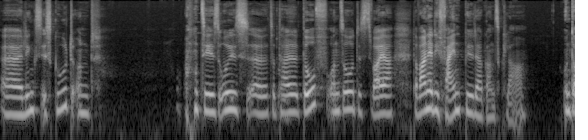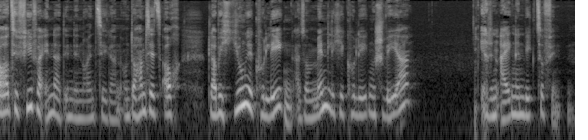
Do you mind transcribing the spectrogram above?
Äh, links ist gut und CSU ist äh, total doof und so. Das war ja, da waren ja die Feindbilder ganz klar. Und da hat sich viel verändert in den 90ern. Und da haben sie jetzt auch, glaube ich, junge Kollegen, also männliche Kollegen, schwer, ihren eigenen Weg zu finden.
